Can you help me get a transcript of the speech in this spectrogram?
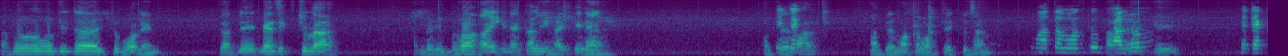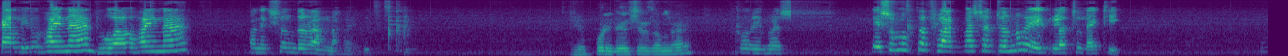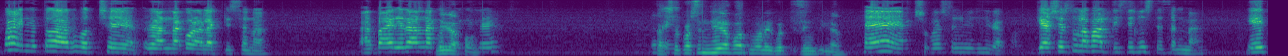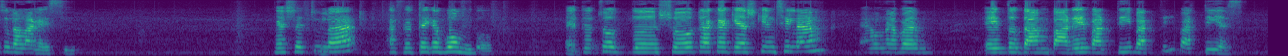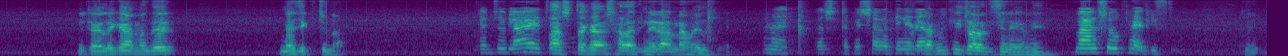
আপনি একটু বলেন যাতে ম্যাজিক চুলা আপনাকে ধোয়া হয় কিনা কালি হয় কিনা আপনার আপনার মতামতটা একটু জানান। মতামত খুব ভালো। এটা কালিও হয় না ধোয়াও হয় না অনেক সুন্দর রান্না হয়। পরিবেশের জন্য? পরিবেশ। এই সমস্ত ফ্ল্যাট বাসার জন্য এইগুলা চুলাই ঠিক। বাইরে তো আর হচ্ছে রান্না করা লাগতেছে না। আর বাইরে রান্না করতে একশো পার্সেন্ট নিরাপদ মনে করতেছেন কিনা? হ্যাঁ একশো পার্সেন্ট নিরাপদ। গ্যাসের চুলা বাদ দিছি বুঝতেছেন না? এই চুলা লাগাইছি। গ্যাসের চুলা আজকে থেকে বন্ধ। এই তো চোদ্দশো টাকা গ্যাস কিনছিলাম এখন আবার এই তো দাম বাড়ে বাড়তি বাড়তি বাড়তি আছে। এটা লেগে আমাদের ম্যাজিক চুলা। চুলা পাঁচ টাকা সারাদিনে রান্না হয়ে যাবে। হ্যাঁ দশ টাকা সারাদিনে এখন কি চলা দিচ্ছেন এখানে মাংস উঠাই হুম।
